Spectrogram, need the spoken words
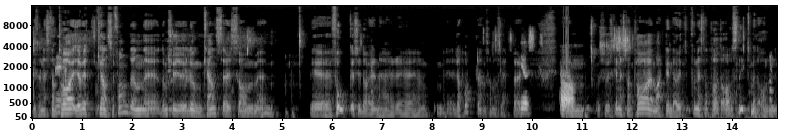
Vi får nästan ta, jag vet Cancerfonden, eh, de kör ju lungcancer som eh, fokus idag i den här eh, rapporten som de släpper. Just. Ja. Ehm, så vi ska nästan ta Martin där, vi får nästan ta ett avsnitt med dem.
